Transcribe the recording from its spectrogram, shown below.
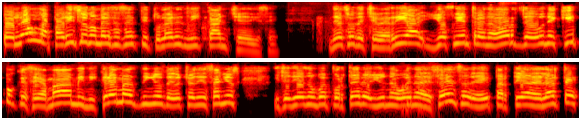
Pelón Aparicio no merece ser titulares ni canche, dice. Nelson Echeverría, yo fui entrenador de un equipo que se llamaba Mini Cremas, niños de 8 a 10 años, y tenían un buen portero y una buena defensa, de ahí partía adelante,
